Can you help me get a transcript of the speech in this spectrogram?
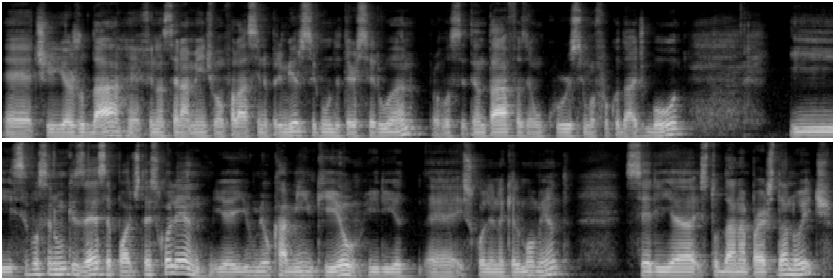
é, te ajudar é, financeiramente, vamos falar assim, no primeiro, segundo e terceiro ano, para você tentar fazer um curso em uma faculdade boa. E se você não quiser, você pode estar escolhendo. E aí o meu caminho que eu iria é, escolher naquele momento seria estudar na parte da noite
